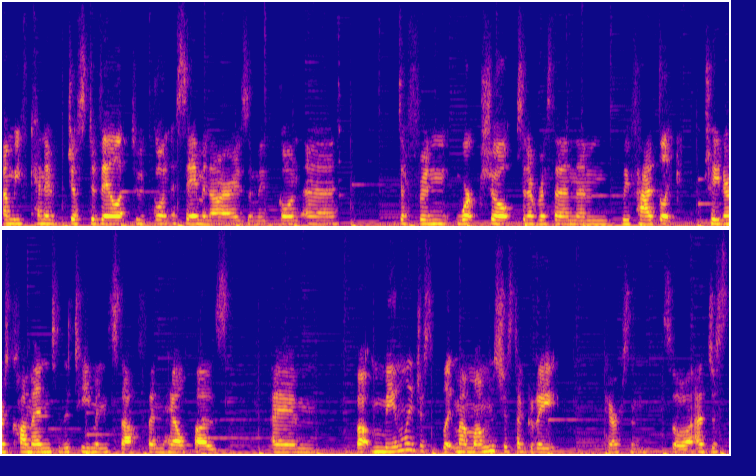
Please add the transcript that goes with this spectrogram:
and we've kind of just developed we've gone to seminars and we've gone to different workshops and everything and we've had like trainers come into the team and stuff and help us um, but mainly just like my mum's just a great person so i just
